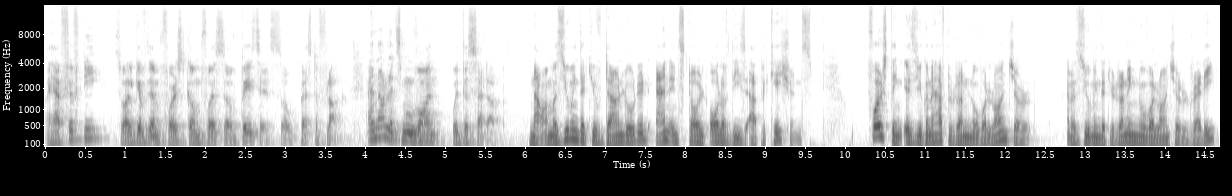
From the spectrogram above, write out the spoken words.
I have 50, so I'll give them first come first serve basis, so best of luck. And now let's move on with the setup. Now I'm assuming that you've downloaded and installed all of these applications. First thing is you're gonna have to run Nova Launcher and assuming that you're running Nova Launcher already,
